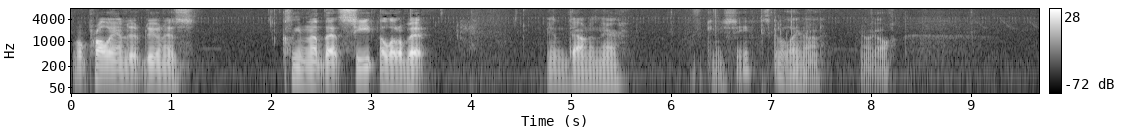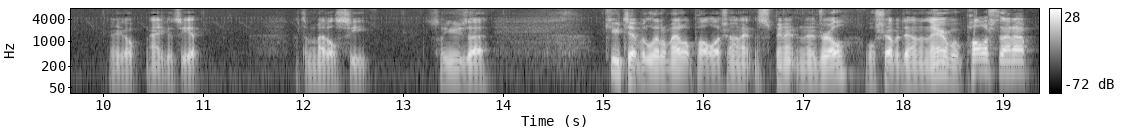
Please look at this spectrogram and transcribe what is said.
what I'll probably end up doing is cleaning up that seat a little bit and down in there. Can you see? It's gonna light on. There we go. There you go. Now you can see it. That's a metal seat. So use a Q-tip with a little metal polish on it and spin it in a drill. We'll shove it down in there. We'll polish that up.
